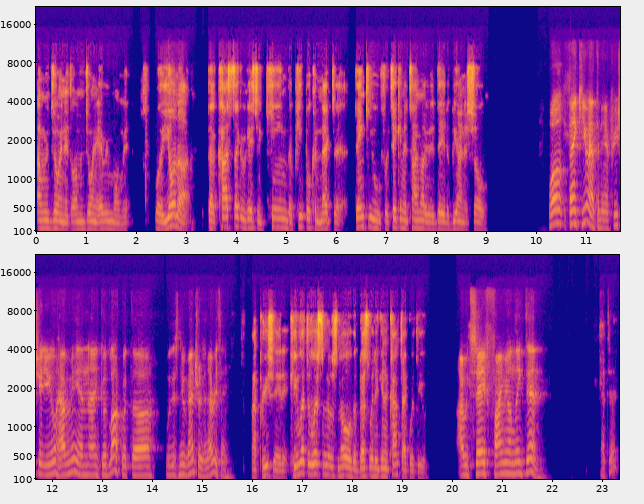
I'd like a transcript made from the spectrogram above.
I'm enjoying it. So I'm enjoying every moment. Well, Yona, the cost segregation king, the people connector. Thank you for taking the time out of your day to be on the show. Well, thank you, Anthony. I appreciate you having me, and uh, good luck with uh, with this new ventures and everything. I appreciate it. Can you let the listeners know the best way to get in contact with you? I would say find me on LinkedIn. That's it.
